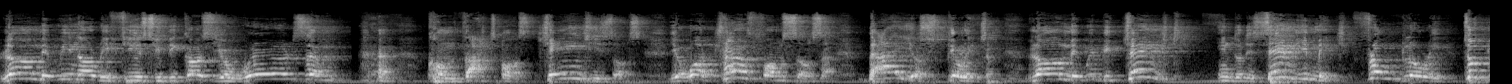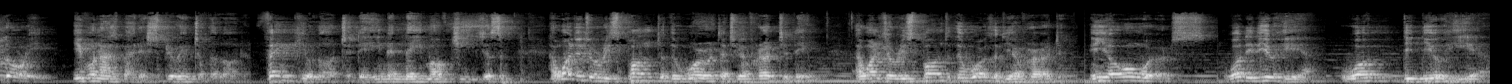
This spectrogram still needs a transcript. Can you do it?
Lord, may we not refuse you because your words um, convert us, changes us. Your word transforms us by your spirit. Lord, may we be changed into the same image from glory to glory, even as by the Spirit of the Lord. Thank you, Lord, today in the name of Jesus. I want you to respond to the word that you have heard today. I want you to respond to the words that you have heard in your own words. What did you hear? What did you hear?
